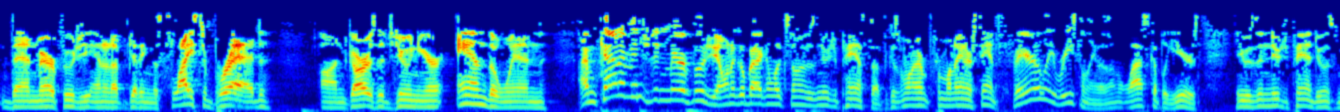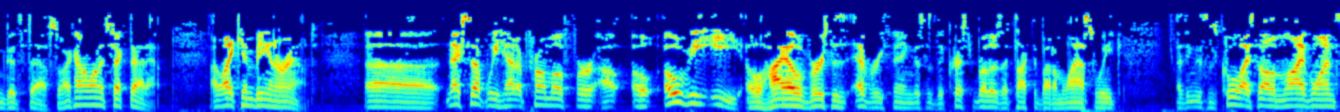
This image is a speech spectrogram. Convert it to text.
then Marufuji ended up getting the slice of bread on Garza Jr. and the win. I'm kind of interested in Marufuji. I want to go back and look some of his New Japan stuff because when I, from what I understand, fairly recently, within the last couple of years, he was in New Japan doing some good stuff. So I kind of want to check that out. I like him being around. Uh, next up, we had a promo for uh, OVE, Ohio versus Everything. This is the Crist brothers. I talked about them last week. I think this is cool. I saw them live once.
